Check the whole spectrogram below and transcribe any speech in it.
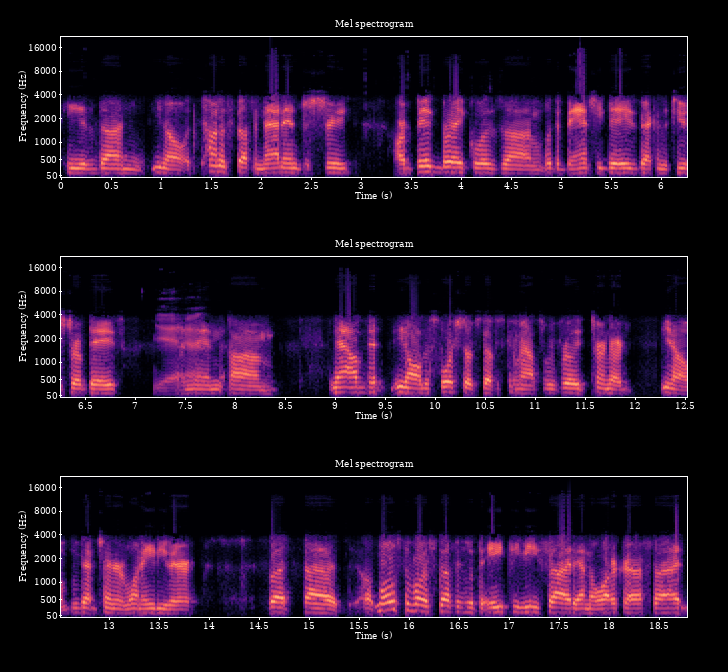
He has done you know a ton of stuff in that industry. Our big break was um, with the Banshee days back in the two stroke days. Yeah. And then um, now that you know all this four stroke stuff has come out, so we've really turned our you know we've had to turn our 180 there but uh, most of our stuff is with the ATV side and the watercraft side.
